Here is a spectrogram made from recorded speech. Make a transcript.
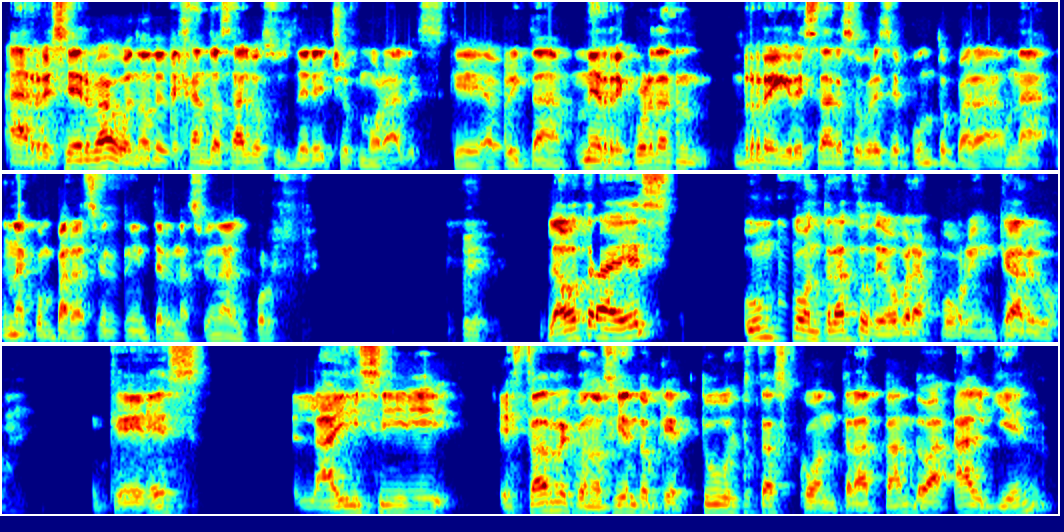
A reserva, bueno, dejando a salvo sus derechos morales, que ahorita me recuerdan regresar sobre ese punto para una, una comparación internacional, por favor. La otra es un contrato de obra por encargo, que es, ahí sí estás reconociendo que tú estás contratando a alguien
